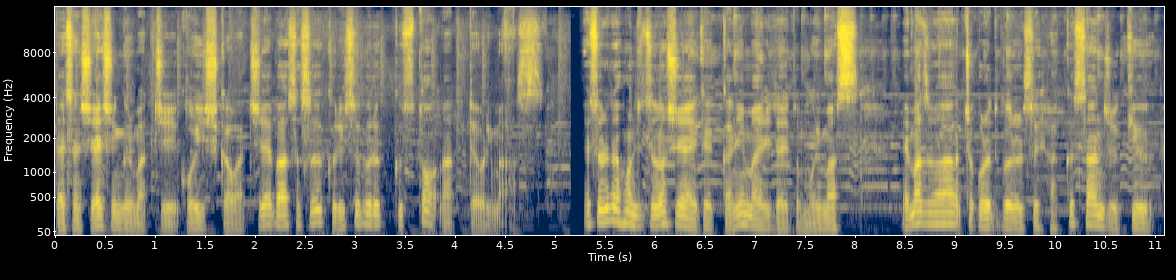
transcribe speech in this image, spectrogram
第3試合シングルマッチ、小石川千恵 VS クリス・ブルックスとなっております。それでは本日の試合結果に参りたいと思います。まずはチョコレートプロレス139。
